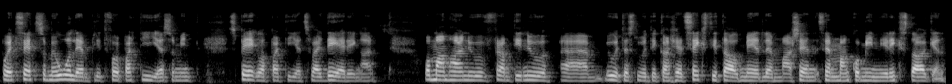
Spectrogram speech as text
på ett sätt som är olämpligt för partier som inte speglar partiets värderingar. Och man har nu fram till nu äh, uteslutit kanske ett 60-tal medlemmar sen, man kom in i riksdagen.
